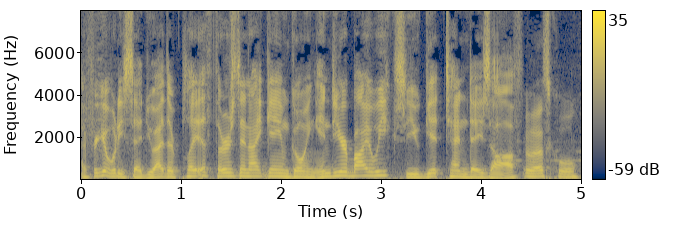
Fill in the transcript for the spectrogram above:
I forget what he said. You either play a Thursday night game going into your bye week, so you get 10 days off, Oh, that's cool.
